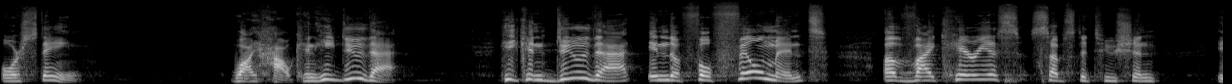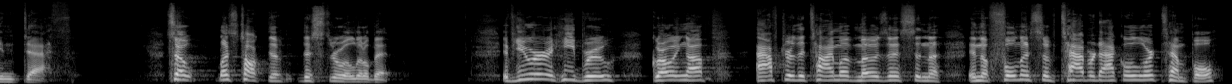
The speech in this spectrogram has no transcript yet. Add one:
or stain. Why, how can he do that? He can do that in the fulfillment of vicarious substitution in death. So let's talk this through a little bit. If you were a Hebrew growing up after the time of Moses in the, in the fullness of tabernacle or temple,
